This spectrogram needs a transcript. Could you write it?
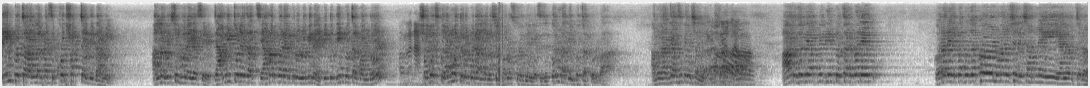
দিন প্রচার আল্লাহর কাছে খুব সবচাইতে দামি। আল্লাহ রসুল বলে গেছে যে আমি চলে যাচ্ছি আমার পরে আর কোনো নবী নাই। কিন্তু দিন প্রচার বন্ধ। সমস্ত উন্মতের উপরে আল্লাহ রসুল খরচ করে দিয়ে গেছে যে তোমরা দিন প্রচার করবা। আমরা রাজি আছি তো ইনশাল্লাহ আর যদি আপনি দিন প্রচার করেন কোরআনের কথা যখন মানুষের সামনে আলোচনা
